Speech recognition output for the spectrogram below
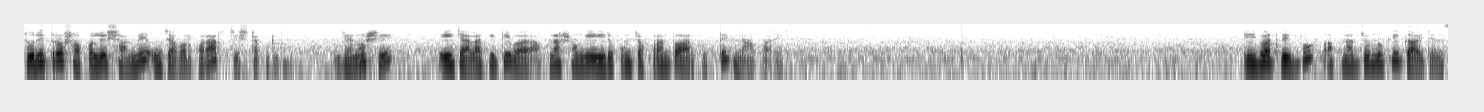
চরিত্র সকলের সামনে উজাগর করার চেষ্টা করুন, যেন সে এই চালাকিটি বা আপনার সঙ্গে এই রকম চক্রান্ত আর করতে না পারে। এইবার দেখব আপনার জন্য কি গাইডেন্স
